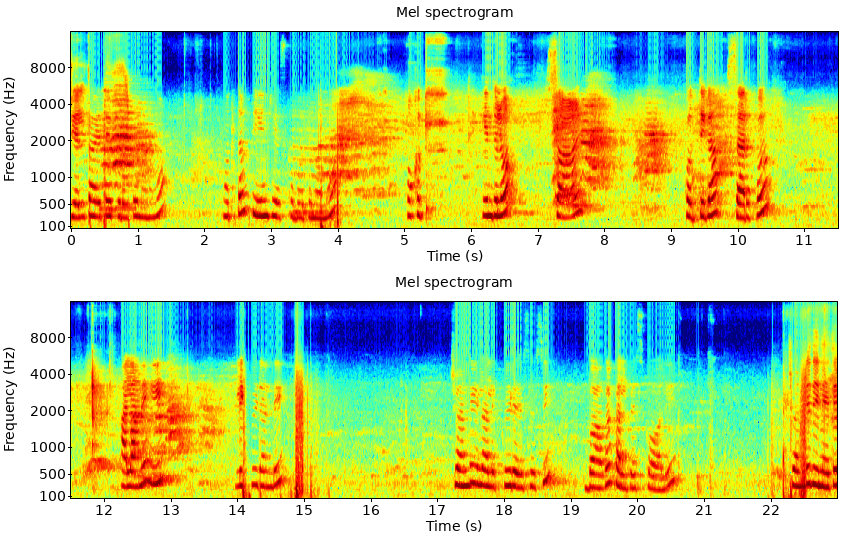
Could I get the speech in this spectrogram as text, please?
జెల్తో అయితే ఇప్పుడైతే మనము మొత్తం క్లీన్ చేసుకోబోతున్నాము. ఒక ఇందులో సాల్ట్ కొద్దిగా సర్ఫ్ అలానే ఈ లిక్విడ్ అండి. చూడండి ఇలా లిక్విడ్ వేసేసి బాగా కలిపేసుకోవాలి. చూడండి దీని అయితే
